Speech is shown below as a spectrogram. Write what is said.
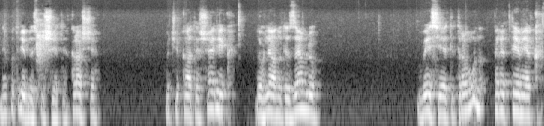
Не потрібно спішити. Краще почекати ще рік, доглянути землю, висіяти траву перед тим, як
